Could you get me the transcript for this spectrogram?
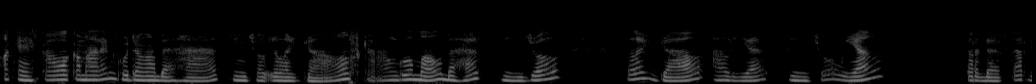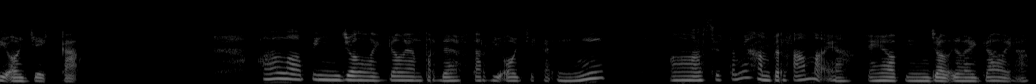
Oke, kalau kemarin gue udah ngebahas pinjol ilegal, sekarang gue mau bahas pinjol legal alias pinjol yang terdaftar di OJK. Kalau pinjol legal yang terdaftar di OJK ini, uh, sistemnya hampir sama ya, kayak pinjol ilegal ya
